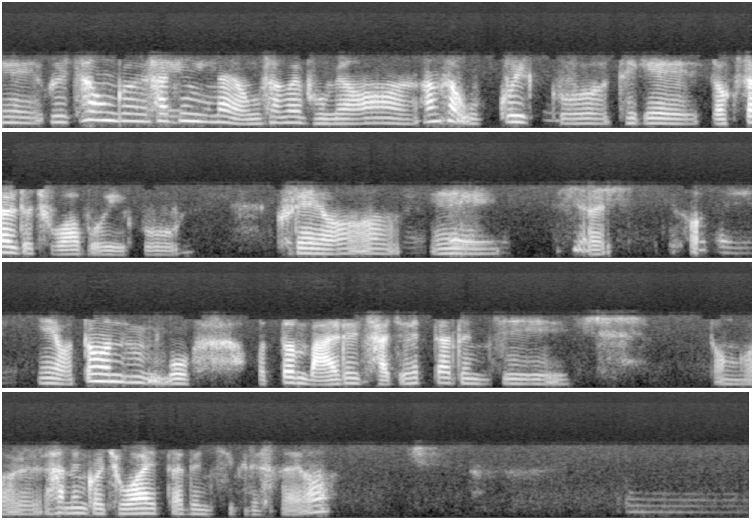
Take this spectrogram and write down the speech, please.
네, 그 차은근 사진이나 영상을 보면 항상 웃고 있고 되게 넉살도 좋아 보이고 그래요. 예. 네. 어, 어, 네. 예, 어떤 뭐 어떤 말을 자주 했다든지 어떤 걸 하는 걸 좋아했다든지 그랬어요? 음,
